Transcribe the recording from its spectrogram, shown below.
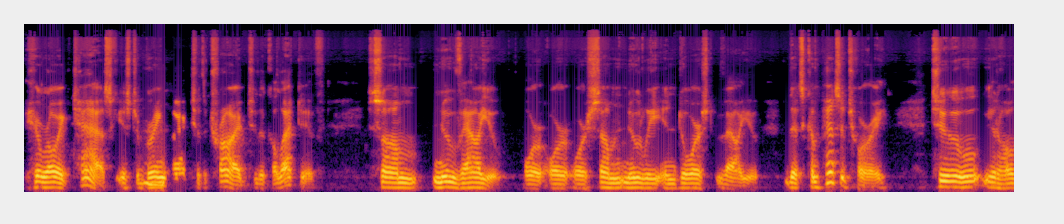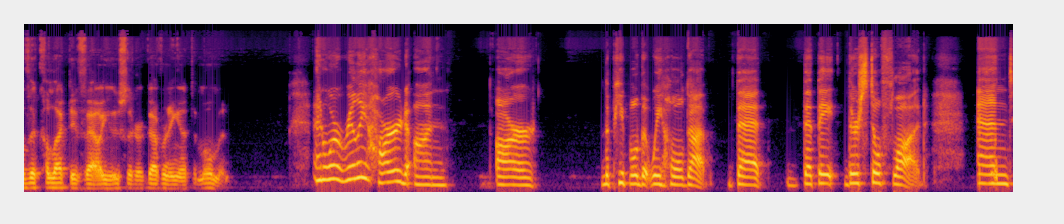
heroic task is to bring mm-hmm. back to the tribe, to the collective, some new value or, or, or some newly endorsed value that's compensatory to you know the collective values that are governing at the moment. And we're really hard on our the people that we hold up that that they they're still flawed. And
